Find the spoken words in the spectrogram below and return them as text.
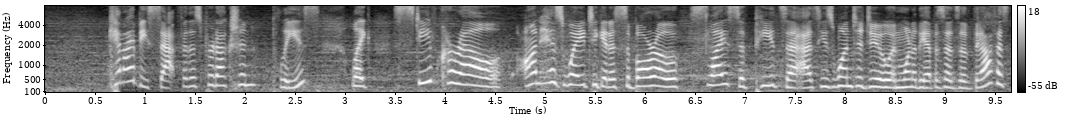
can I be sat for this production, please? Like, Steve Carell on his way to get a Sbarro slice of pizza, as he's one to do in one of the episodes of The Office.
